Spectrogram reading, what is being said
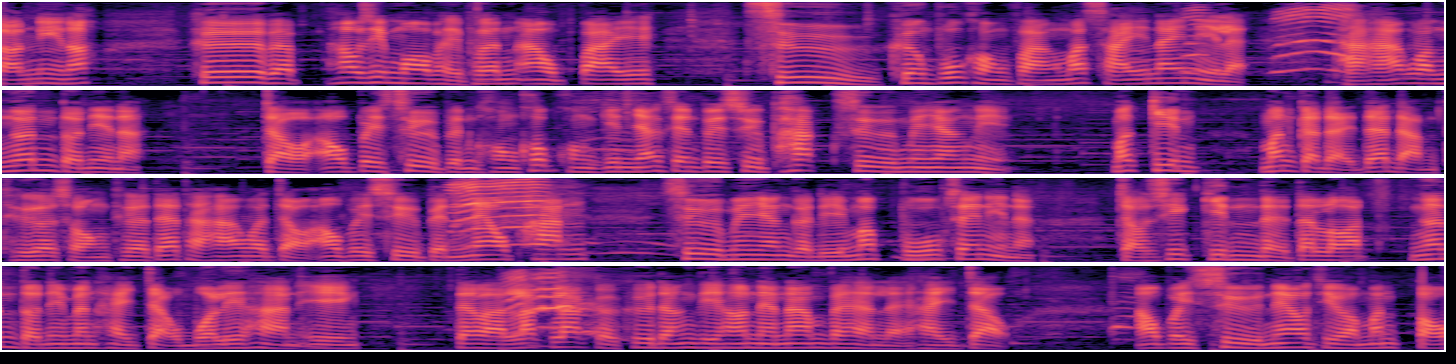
ตอนนี้เนาะคือแบบเฮาสิมอบให้เพิ่นเอาไปซื้อเครื่องปรุงของฝางมาใช้ในนี่แหละถ้าหากว่าเงินตัวนี้นะ จ้าเอาไปซื้อเป็นของครบของกินยังเช่นไปซื้อผักซื้อไม่ยังนี่มากินมันก็ได้แต่ดำเทือสองเทือแต่ถ้าหากว่าเจ้าเอาไปซื้อเป็นแนวพันซื้อไม่ยังก็ดีมาปลูกใช่นี่นะเจ้าสิกินได้ตลอดเงินตัวนี้มันให้เจ้าบริหารเอง แต่ว่าลักๆก็คือดังที่เขาแนะนำไปหันแหละให้เจ้า เอาไปซื้อแนวที่ว่ามันต่อ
